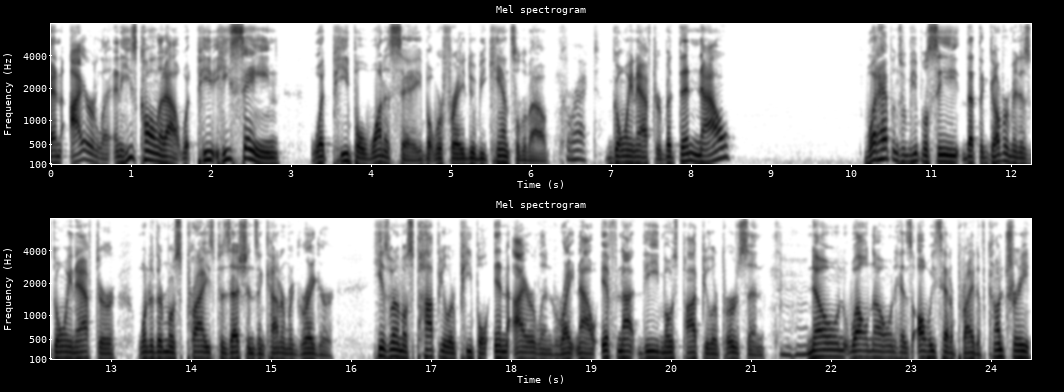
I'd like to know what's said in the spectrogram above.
And Ireland, and he's calling it out what pe- he's saying what people want to say, but we're afraid to be canceled about Correct. going after. But then now, what happens when people see that the government is going after one of their most prized possessions in Conor McGregor? He is one of the most popular people in Ireland right now, if not the most popular person. Known, well known, has always had a pride of country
